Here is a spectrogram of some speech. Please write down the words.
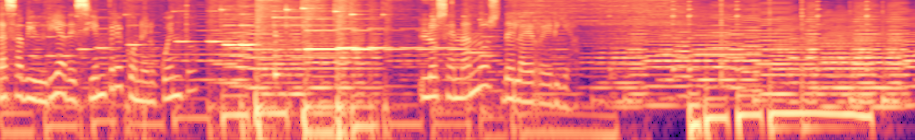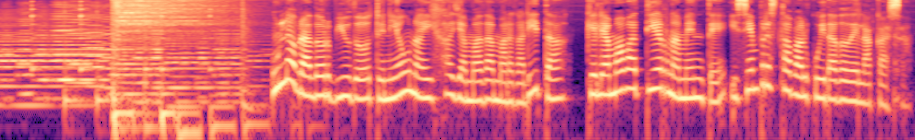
la sabiduría de siempre con el cuento Los enanos de la herrería. Un labrador viudo tenía una hija llamada Margarita que le amaba tiernamente y siempre estaba al cuidado de la casa.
